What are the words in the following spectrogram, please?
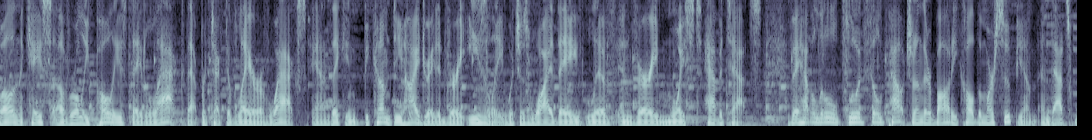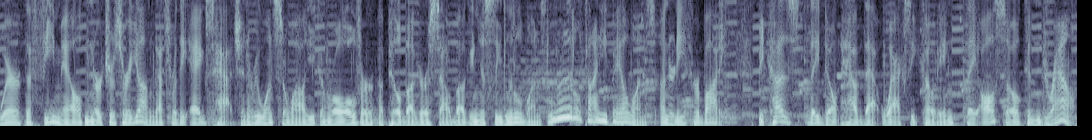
Well, in the case of roly polies, they lack that protective layer of wax and they can become dehydrated very easily, which is why they live in very moist habitats. They have a little fluid filled pouch on their body called the marsupium, and that's where the female nurtures her young. That's where the eggs hatch. And every once in a while, you can roll over a pill bug or a sow bug and you'll see little ones, little tiny pale ones underneath her body. Because they don't have that waxy coating, they also can drown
